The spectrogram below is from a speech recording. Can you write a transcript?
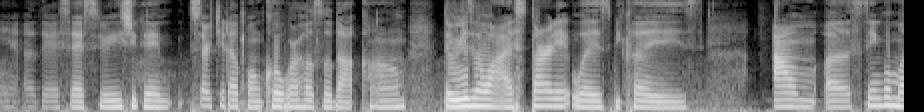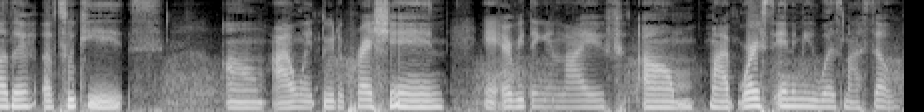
and other accessories. You can search it up on coldworldhustle.com. The reason why I started was because I'm a single mother of two kids. Um, I went through depression and everything in life. Um, my worst enemy was myself.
